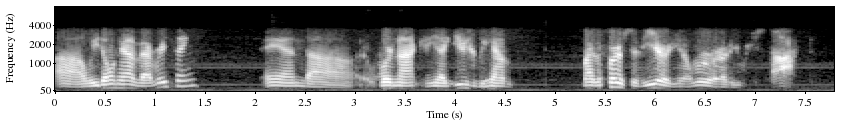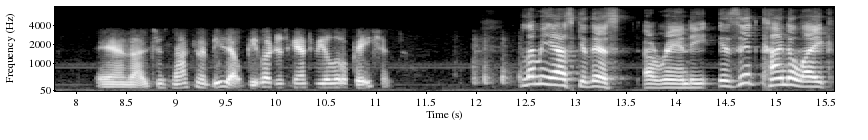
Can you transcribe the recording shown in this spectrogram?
Uh, we don't have everything, and uh, we're not. You know, usually we have by the first of the year. You know, we're already restocked, and uh, it's just not going to be that. People are just going to have to be a little patient. Let me ask you this, uh, Randy: Is it kind of like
